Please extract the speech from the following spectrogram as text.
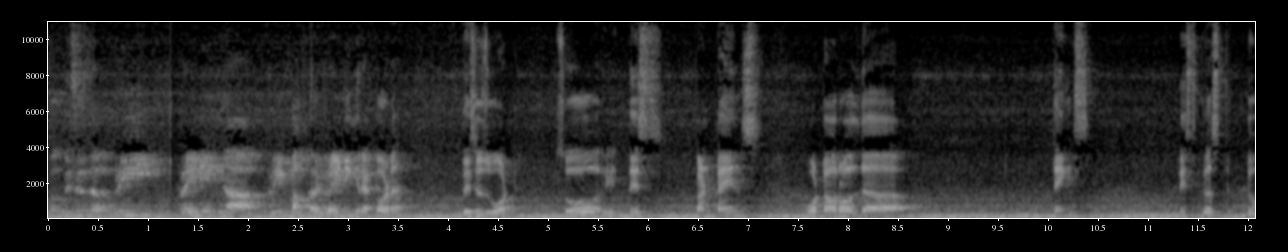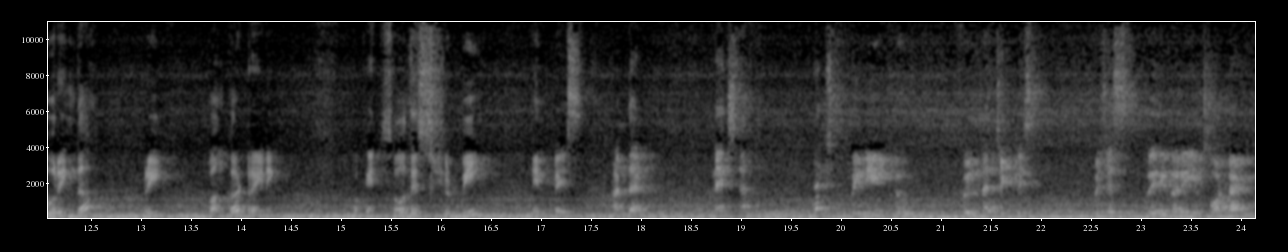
So this is the pre-training, uh, pre-bunker training record. Eh? This is what. So this contains what are all the things discussed during the pre-bunker training. Okay, so this should be in place. And then next, uh, next we need to fill the checklist, which is very very important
